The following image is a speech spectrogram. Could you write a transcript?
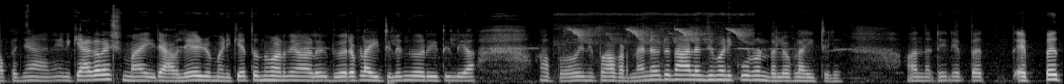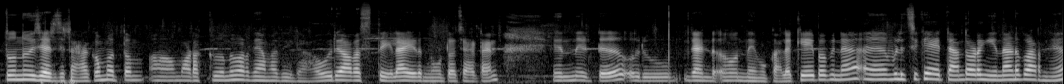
അപ്പം ഞാൻ എനിക്കാകെ വിഷമമായി. രാവിലെ ഏഴ് മണിക്ക് എത്തുമെന്ന് പറഞ്ഞ ആൾ ഇതുവരെ ഫ്ലൈറ്റിലും കയറിയിട്ടില്ല അപ്പോൾ ഇനിയിപ്പോൾ അവിടെ നിന്ന് തന്നെ ഒരു നാലഞ്ച് മണിക്കൂറുണ്ടല്ലോ ഫ്ലൈറ്റിൽ എന്നിട്ട് ഇനിയിപ്പോൾ എപ്പോൾ എത്തുമെന്ന് വിചാരിച്ചിട്ട് ആകെ മൊത്തം മുടക്കുക മുടക്ക് എന്ന് പറഞ്ഞാൽ മതിയില്ല. ആ ഒരു അവസ്ഥയിലായിരുന്നു കേട്ടോ ചേട്ടൻ. എന്നിട്ട് ഒരു രണ്ട് ഒന്നേ മുക്കാലൊക്കെ ആയപ്പോൾ പിന്നെ വിളിച്ച് കയറ്റാൻ തുടങ്ങി എന്നാണ് പറഞ്ഞ്.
